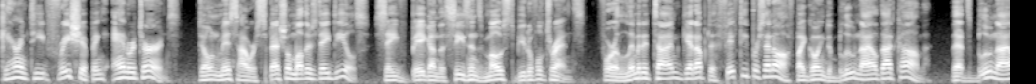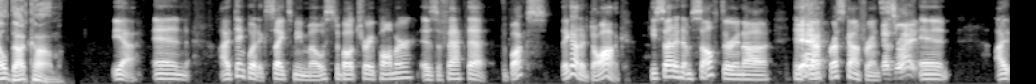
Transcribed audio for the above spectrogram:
guaranteed free shipping and returns. Don't miss our special Mother's Day deals. Save big on the season's most beautiful trends. For a limited time, get up to 50% off by going to Bluenile.com. That's Bluenile.com. Yeah. And I think what excites me most about Trey Palmer is the fact that the Bucs, they got a dog. He said it himself during uh, his Yeah. draft press conference. That's right. And I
